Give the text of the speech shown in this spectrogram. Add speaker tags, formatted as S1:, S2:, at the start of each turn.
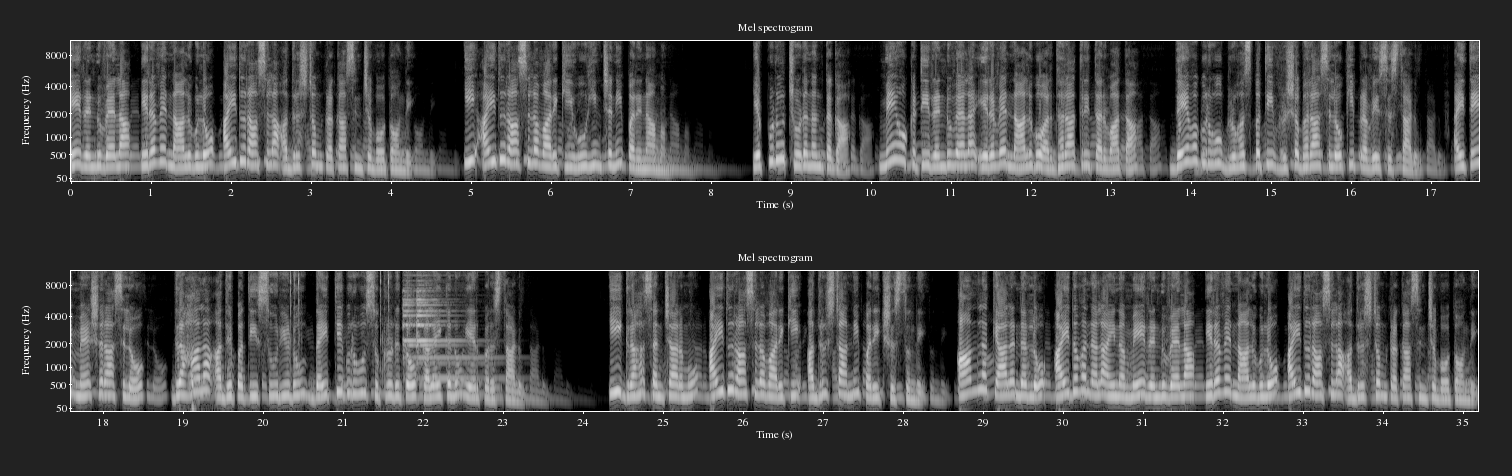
S1: మే రెండు వేల ఇరవై నాలుగులో ఐదు రాసుల అదృష్టం ప్రకాశించబోతోంది. ఈ ఐదు రాసుల వారికి ఊహించని పరిణామం. ఎప్పుడూ చూడనంతగా మే ఒకటి రెండు వేల ఇరవై నాలుగు అర్ధరాత్రి తర్వాత దేవగురువు బృహస్పతి వృషభరాశిలోకి ప్రవేశిస్తాడు. అయితే మేషరాశిలో గ్రహాల అధిపతి సూర్యుడు దైత్యగురువు శుక్రుడితో కలయికను ఏర్పరుస్తాడు. ఈ గ్రహ సంచారము ఐదు రాసుల వారికి అదృష్టాన్ని పరీక్షిస్తుంది. ఆంగ్ల క్యాలెండర్లో ఐదవ నెల అయిన మే రెండు వేల ఇరవై నాలుగులో ఐదు రాసుల అదృష్టం ప్రకాశించబోతోంది.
